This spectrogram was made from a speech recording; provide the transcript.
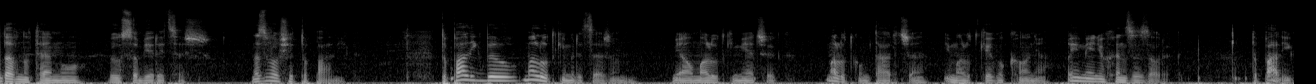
dawno temu był sobie rycerz. Nazywał się Topalik. Topalik był malutkim rycerzem. Miał malutki mieczyk, malutką tarczę i malutkiego konia o imieniu Henzezorek. Topalik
